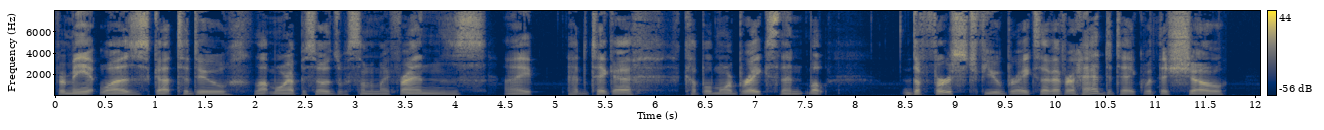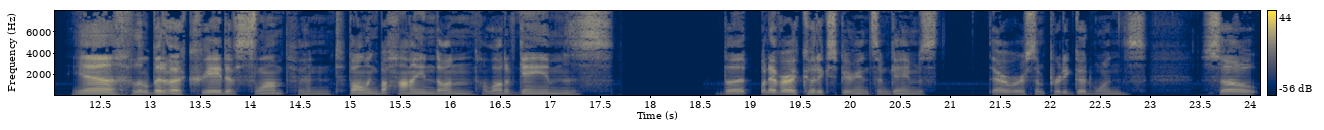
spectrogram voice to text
for me it was. Got to do a lot more episodes with some of my friends. I had to take a couple more breaks than, well, the first few breaks I've ever had to take with this show. Yeah, a little bit of a creative slump and falling behind on a lot of games. But whenever I could experience some games, there were some pretty good ones. So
